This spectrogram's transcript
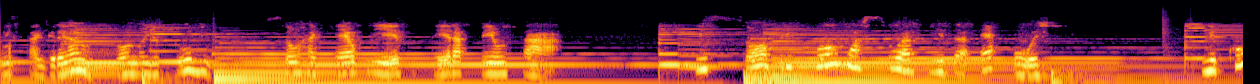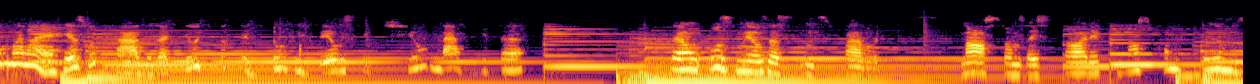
no Instagram ou no YouTube, sou Raquel Prieto, terapeuta. E sobre como a sua vida é hoje e como ela é resultado daquilo que você viu, viveu e sentiu na vida, são os meus assuntos favoritos. Nós somos a história que nós contamos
